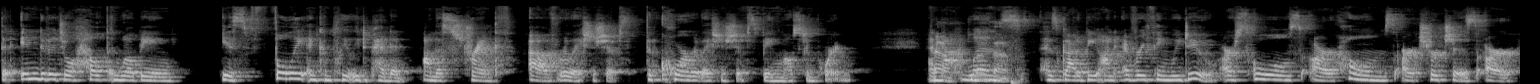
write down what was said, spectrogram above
that individual health and well being is fully and completely dependent on the strength of relationships, the core relationships being most important. And oh, that lens that. has got to be on everything we do our schools, our homes, our churches, our,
